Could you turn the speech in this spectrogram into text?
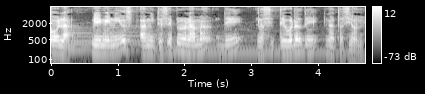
Hola, bienvenidos a mi tercer programa de las 7 horas de natación.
